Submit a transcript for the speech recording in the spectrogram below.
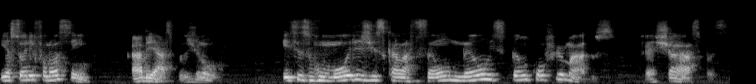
E a Sony falou assim, abre aspas de novo, esses rumores de escalação não estão confirmados, fecha aspas.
